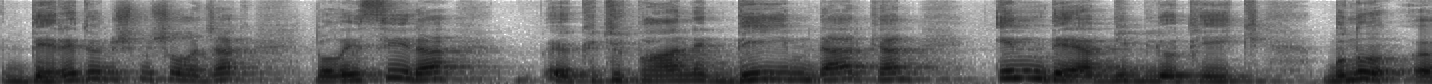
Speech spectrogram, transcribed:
Dere dönüşmüş olacak. Dolayısıyla e, kütüphanedeyim derken in der bunu e,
